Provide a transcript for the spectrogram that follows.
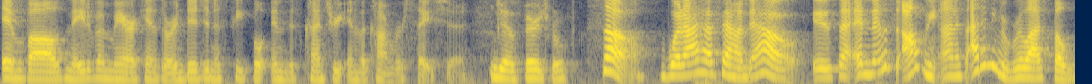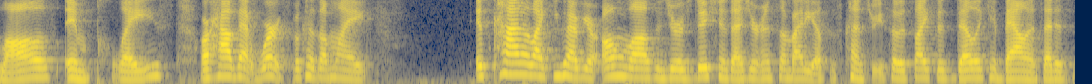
involves Native Americans or indigenous people in this country in the conversation. Yes, very true. So, what I have found out is that, and this, I'll be honest, I didn't even realize the laws in place or how that works because I'm like, it's kind of like you have your own laws and jurisdictions as you're in somebody else's country. So it's like this delicate balance that has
